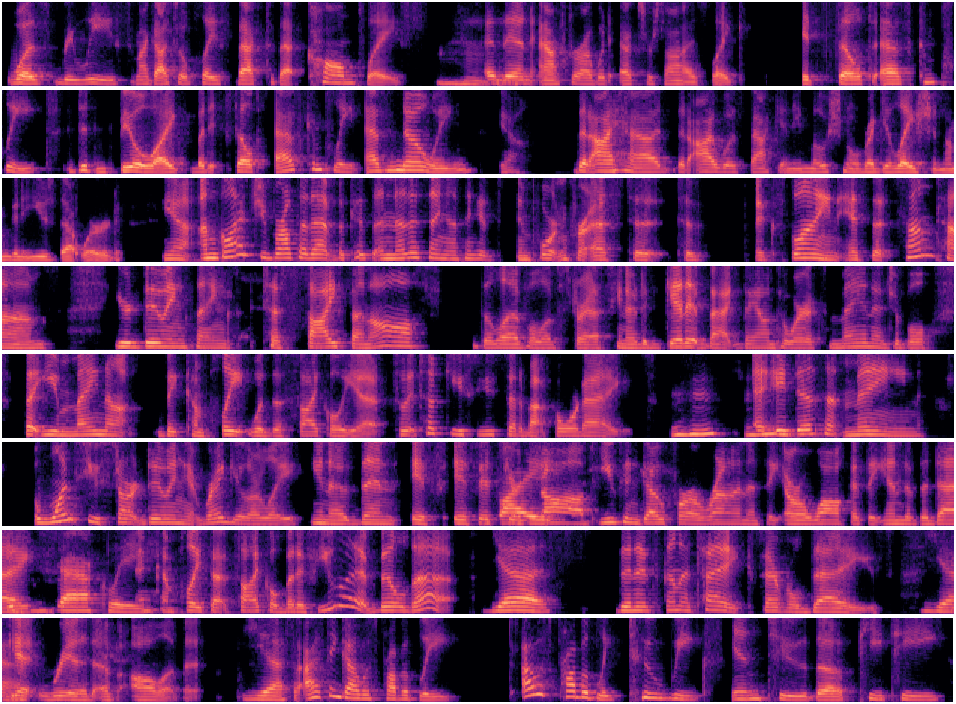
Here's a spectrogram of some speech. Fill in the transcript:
was released and i got to a place back to that calm place Mhm. and then after i would exercise like it felt as complete it didn't feel like but it felt as complete as knowing Yeah. that i had that i was back in emotional regulation i'm going to use that word Yeah, I'm glad you brought that up because another thing I think it's important for us to to explain is that sometimes you're doing things to siphon off the level of stress, you know, to get it back down to where it's manageable, but you may not be complete with the cycle yet. So it took you, you said about four days. mm-hmm. It- It doesn't mean once you start doing it regularly, you know, then if if it's Right. your job, you can go for a run at the or a walk at the end of the day exactly and complete that cycle. But if you let it build up, yes then it's going to take several days yeah to get rid of all of it. yes i think i was probably i was probably two weeks into the pt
